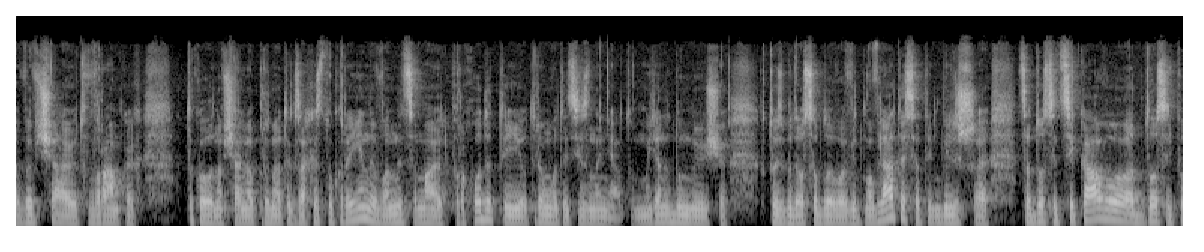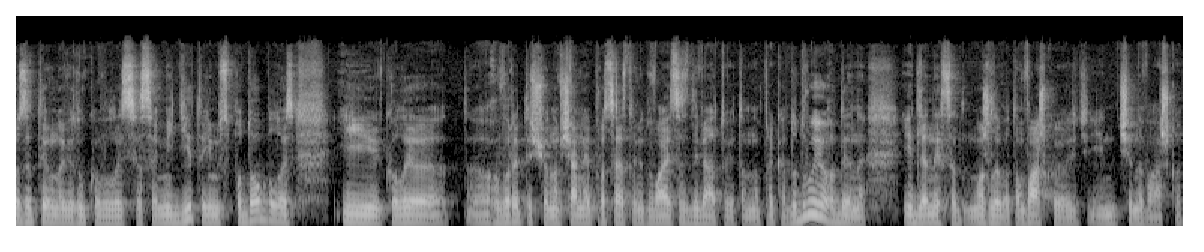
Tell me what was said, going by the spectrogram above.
вивчають в рамках такого навчального предмету, як захист України. Вони це мають проходити і отримувати ці знання. Тому я не думаю, що хтось буде особливо відмовлятися. Тим більше це досить цікаво, досить позитивно відгукувалися самі діти. Їм сподобалось. І коли е, говорити, що навчальний процес там відбувається з 9, там, наприклад, до 2 години, і для них це можливо там важко чи не важко,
